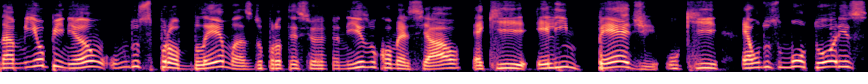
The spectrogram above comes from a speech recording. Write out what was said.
Na minha opinião, um dos problemas do protecionismo comercial é que ele impede o que é um dos motores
